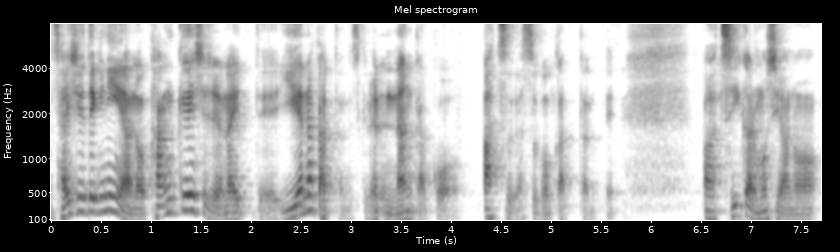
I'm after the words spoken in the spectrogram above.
最終的にあの関係者じゃないって言えなかったんですけどねなんかこう圧がすごかったんで。あ次からもしあの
